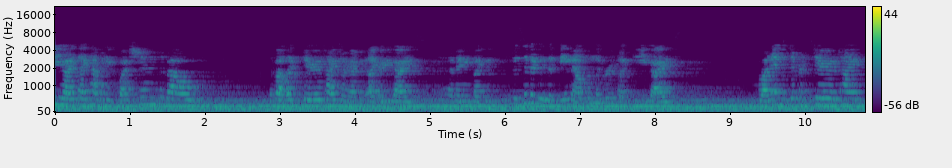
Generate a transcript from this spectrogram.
do you guys like have any questions about about like stereotypes, or have, like are you guys have any like specifically the females in the group? Like, do you guys run into different stereotypes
